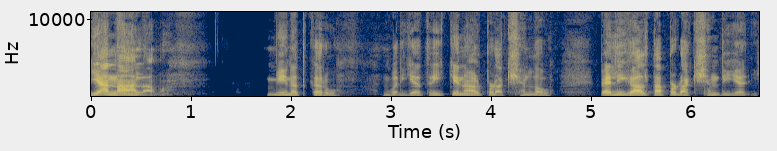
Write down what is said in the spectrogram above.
ਜਾਂ ਨਾ ਲਾਵਾਂ। ਮਿਹਨਤ ਕਰੋ। ਵਧੀਆ ਤਰੀਕੇ ਨਾਲ ਪ੍ਰੋਡਕਸ਼ਨ ਲਓ। ਪਹਿਲੀ ਗੱਲ ਤਾਂ ਪ੍ਰੋਡਕਸ਼ਨ ਦੀ ਆ ਜੀ।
